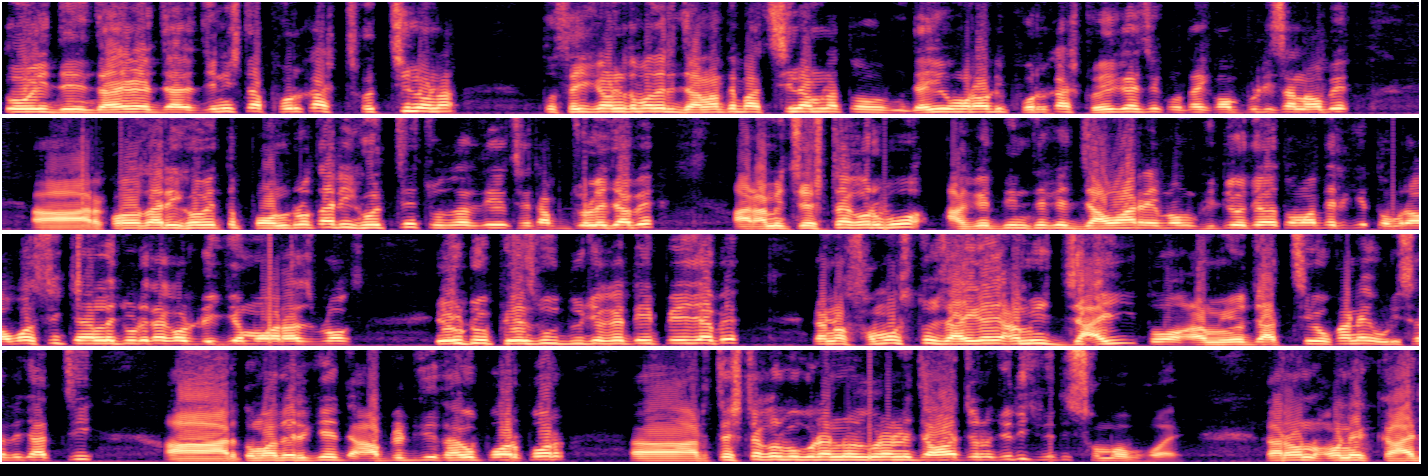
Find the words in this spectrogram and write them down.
তো ওই জায়গায় জিনিসটা ফোরকাস্ট হচ্ছিল না। তো সেই কারণে তোমাদের জানাতে পারছিলাম না। তো যাই হোক, মোটামুটি ফোরকাস্ট হয়ে গেছে, কোথায় কম্পিটিশান হবে। আর কত তারিখ হবে? তো পনেরো তারিখ হচ্ছে, চোদ্দ তারিখ সেটা চলে যাবে। আর আমি চেষ্টা করব আগের দিন থেকে যাওয়ার এবং ভিডিও দেওয়া তোমাদেরকে। তোমরা অবশ্যই চ্যানেলে জুড়ে থাকো DJ Maharaj blogs YouTube Facebook দু জায়গাতেই পেয়ে যাবে। কেন সমস্ত জায়গায় আমি যাই, তো আমিও যাচ্ছি ওখানে, উড়িষ্যাতে যাচ্ছি। আর তোমাদেরকে আপডেট দিতে থাকব পরপর। আর চেষ্টা করব ঘুরানো ঘুরানো যাওয়ার জন্য, যদি যদি সম্ভব হয়। কারণ অনেক কাজ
